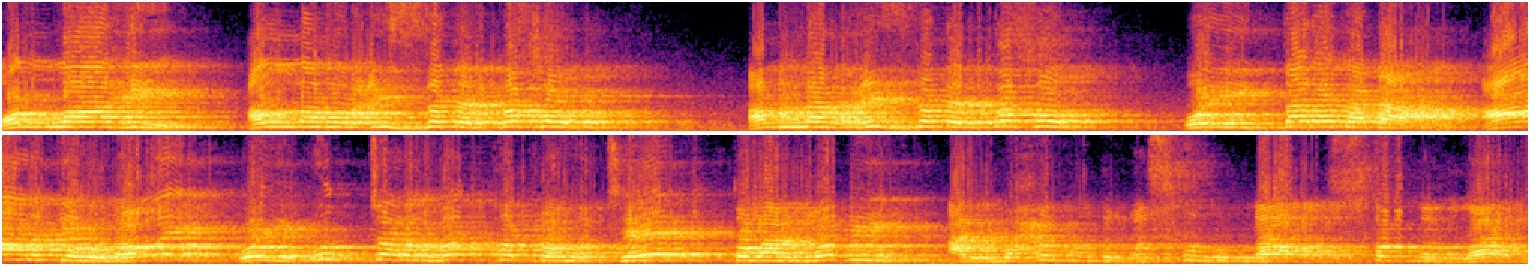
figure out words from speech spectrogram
আল্লাহি আল্লাহর ইজ্জতের কসম, আল্লাহর ইজ্জতের কসম, ওই তারকাটা আর কেউ নয়, ওই উজ্জ্বল নক্ষত্র হচ্ছে তোমার নবী আর মোহাম্মদুর রাসূলুল্লাহ সাল্লাল্লাহু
